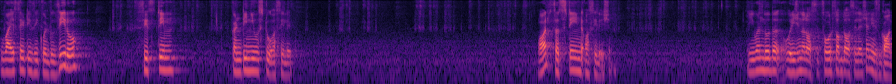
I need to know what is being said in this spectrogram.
y set is equal to 0, system continues to oscillate. or sustained oscillation even though the original source of the oscillation is gone.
